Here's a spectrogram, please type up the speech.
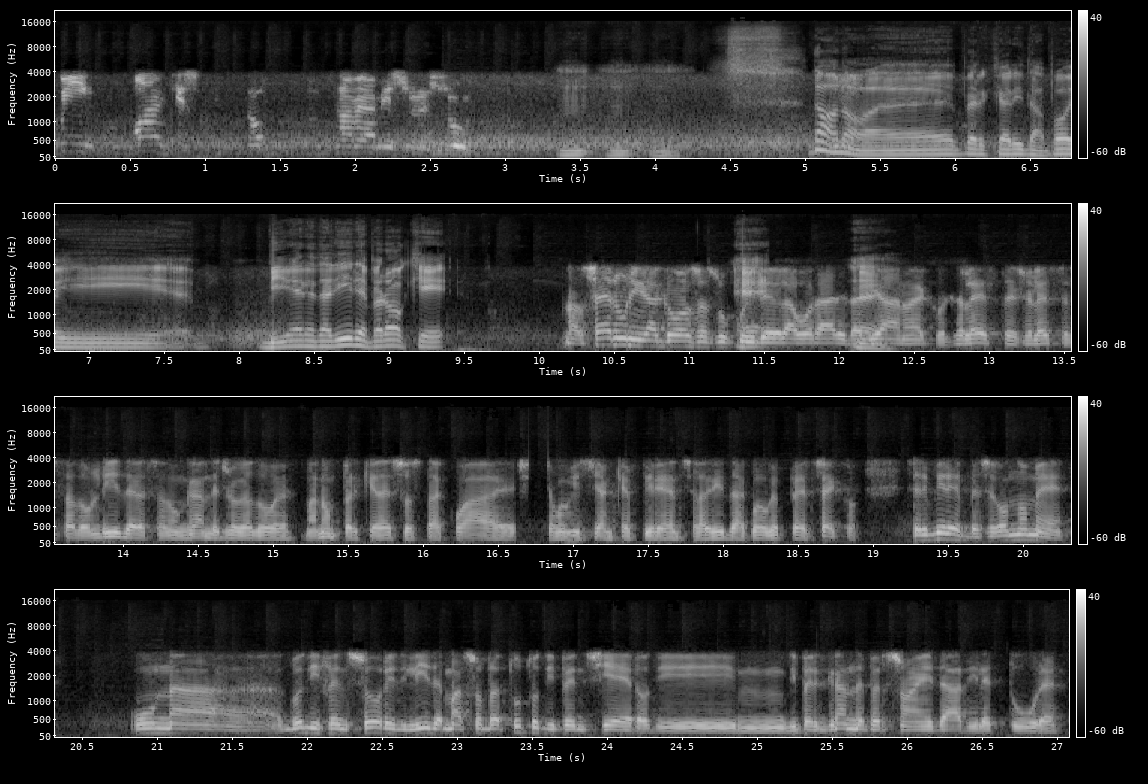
quinto o anche sesto non aveva messo nessuno. Mm-mm. No, no, eh, per carità, poi eh, mi viene da dire però che... No, sai l'unica cosa su cui eh, deve lavorare Italiano, eh. ecco, Celeste, Celeste, è stato un leader, è stato un grande giocatore, ma non perché adesso sta qua e ci siamo visti anche a Firenze, la verità, quello che penso. Ecco, servirebbe secondo me una, due difensori di leader, ma soprattutto di pensiero, di, di per grande personalità, di letture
